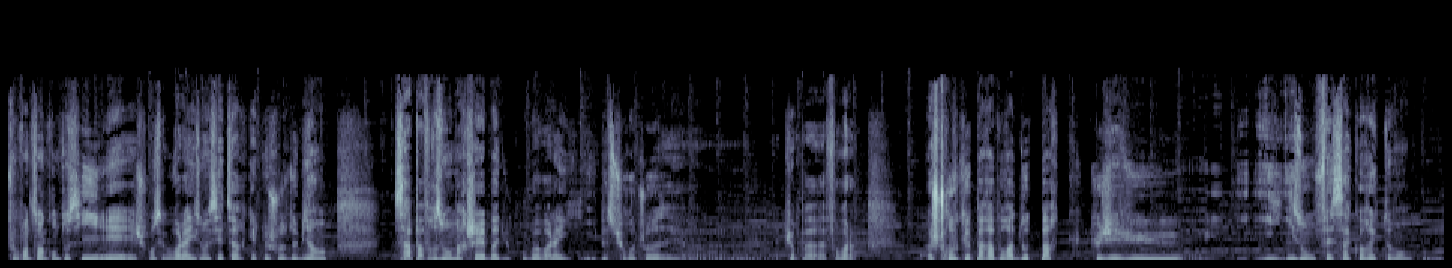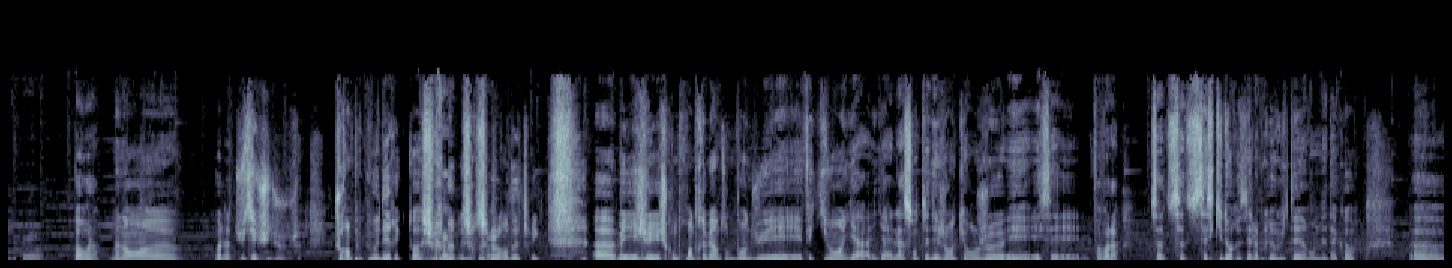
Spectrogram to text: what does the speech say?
faut prendre ça en compte aussi. Et, et je pense que voilà, ils ont essayé de faire quelque chose de bien. Ça a pas forcément marché, bah du coup, bah voilà, ils, ils passent sur autre chose et, euh, et puis on pas, enfin voilà. Je trouve que par rapport à d'autres parcs que j'ai vus, ils, ils ont fait ça correctement. Ouais. Bah voilà. Maintenant, euh, voilà, tu sais que je suis toujours, un peu plus modéré que toi sur, sur ce genre de truc. Euh, mais je, je comprends très bien ton point de vue et effectivement, il y a, il y a la santé des gens qui est en jeu et, et c'est, enfin voilà, ça, ça- c'est ce qui doit rester la priorité, on est d'accord. Euh,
